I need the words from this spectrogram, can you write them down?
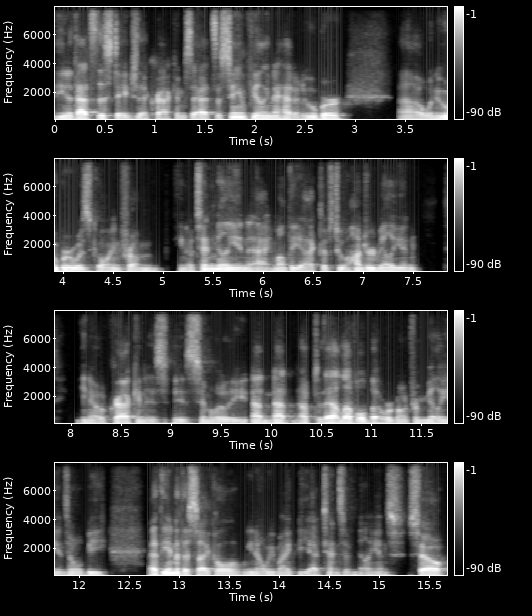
you know, that's the stage that Kraken's at. It's the same feeling I had at Uber uh, when Uber was going from you know 10 million monthly actives to 100 million. You know, Kraken is is similarly not not up to that level, but we're going from millions, and we'll be at the end of the cycle. You know, we might be at tens of millions. So,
